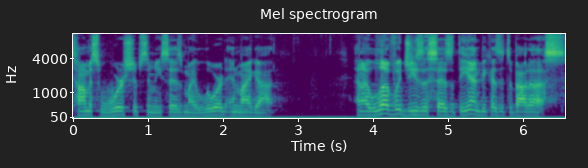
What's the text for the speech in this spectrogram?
Thomas worships him. He says, My Lord and my God. And I love what Jesus says at the end because it's about us.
